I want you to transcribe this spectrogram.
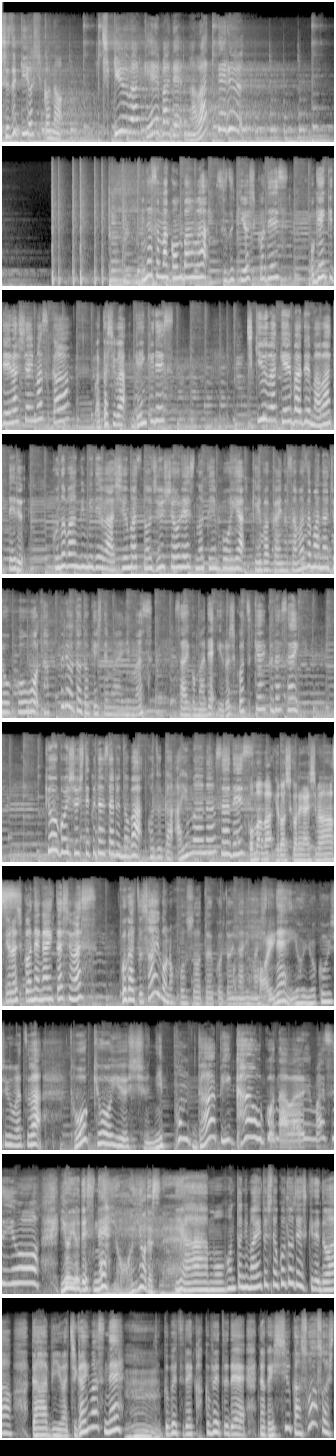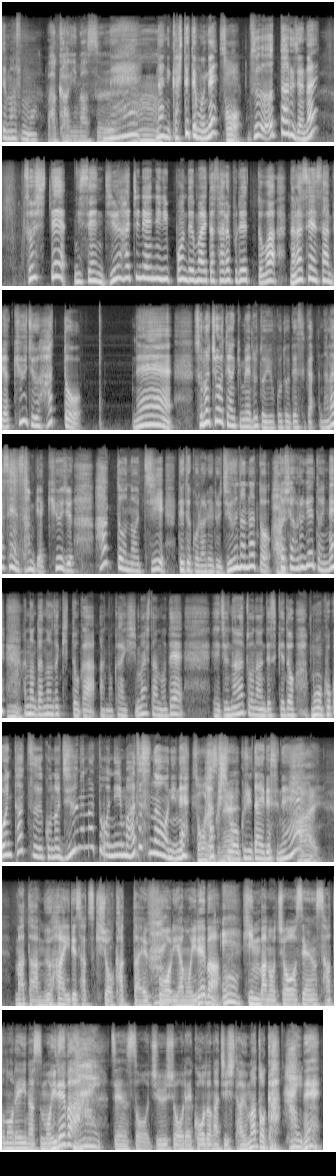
鈴木よしこの地球は競馬で回ってる。皆様こんばんは鈴木よしこです。お元気でいらっしゃいますか？私は元気です。地球は競馬で回ってる。この番組では週末の重賞レースの展望や競馬会のさまざまな情報をたっぷりお届けしてまいります。最後までよろしくお付き合いください。今日ご一緒してくださるのは小塚歩アナウンサーです。こんばんは。よろしくお願いします。よろしくお願いいたします。5月最後の放送ということになりましてね、はい、いよいよ今週末は東京優秀日本ダービーが行われますよ。いよいよですね。いよいよですね。いやもう本当に毎年のことですけれどダービーは違いますね、うん、特別で格別でなんか一週間そわそわしてますもん。わかります。ね、うん、何かしててもねそう。ずっとあるじゃない？そして2018年に日本で生まれたサラブレッドは7398頭。ねえ。その頂点を決めるということですが7398頭のうち出てこられる17頭、今年はフルゲートにね、うん、あのダノンザキットがあの回避しましたので、えー、17頭なんですけどもうここに立つこの17頭にまず素直にね、ね、拍手を送りたいですね。はいまた無敗で皐月賞を勝ったエフフォーリアもいれば、牝、はい、馬の挑戦サトノレイナスもいれば、はい、前走重賞レコード勝ちした馬とか、はい、ね。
